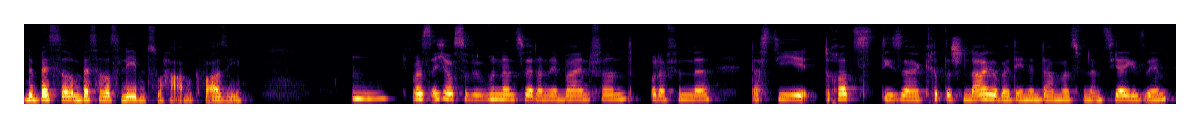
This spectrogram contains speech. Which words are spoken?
eine bessere, ein besseres Leben zu haben, quasi. Mhm. Was ich auch so bewundernswert an den beiden fand oder finde, dass die trotz dieser kritischen Lage bei denen damals finanziell gesehen,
